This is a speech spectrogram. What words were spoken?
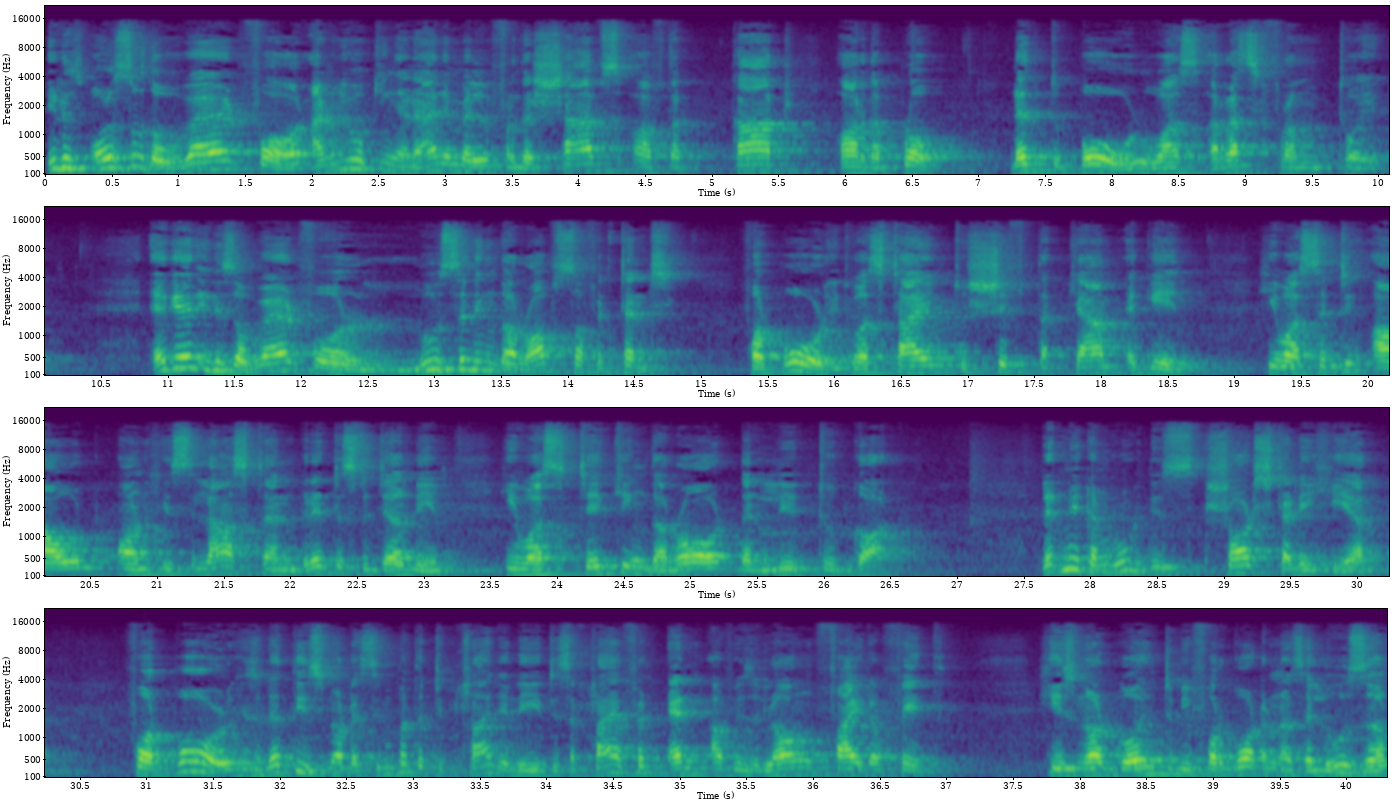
It is also the word for unyoking an animal from the shafts of the cart or the plough. Death to Paul was rest from toil. Again, it is a word for loosening the ropes of a tent. For Paul, it was time to shift the camp again he was setting out on his last and greatest journey. He was taking the road that led to God. Let me conclude this short study here. For Paul, his death is not a sympathetic tragedy, it is a triumphant end of his long fight of faith. He is not going to be forgotten as a loser,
